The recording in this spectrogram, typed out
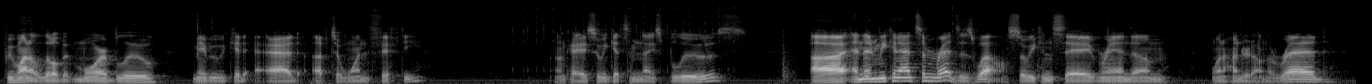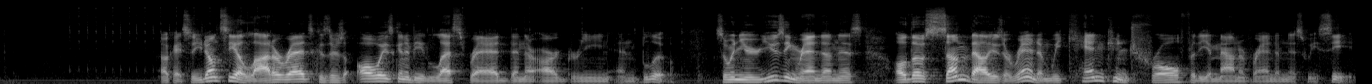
If we want a little bit more blue, maybe we could add up to 150. Okay, so we get some nice blues. Uh, and then we can add some reds as well. So we can say random 100 on the red. Okay, so you don't see a lot of reds because there's always going to be less red than there are green and blue. So when you're using randomness, although some values are random, we can control for the amount of randomness we see.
